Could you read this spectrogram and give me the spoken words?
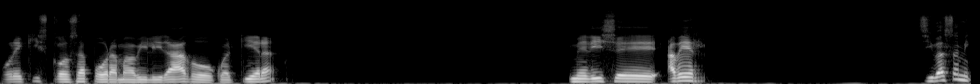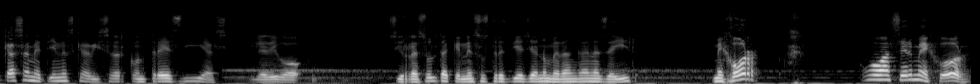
por X cosa, por amabilidad o cualquiera. Me dice, a ver, si vas a mi casa me tienes que avisar con tres días. Y le digo, si resulta que en esos tres días ya no me dan ganas de ir, mejor. ¿Cómo va a ser mejor?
